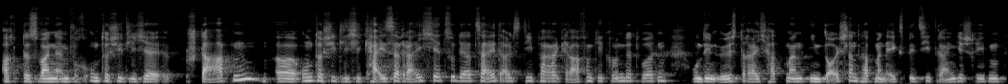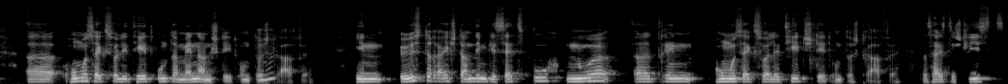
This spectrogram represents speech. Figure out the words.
Ach, das waren einfach unterschiedliche Staaten, äh, unterschiedliche Kaiserreiche zu der Zeit, als die Paragraphen gegründet wurden. Und in Österreich hat man, in Deutschland hat man explizit reingeschrieben, äh, Homosexualität unter Männern steht unter mhm. Strafe. In Österreich stand im Gesetzbuch nur äh, drin, Homosexualität steht unter Strafe. Das heißt, es schließt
